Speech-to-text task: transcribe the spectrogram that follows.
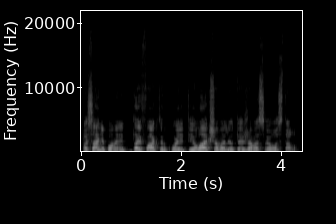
Pa san je po meni taj faktor koji ti olakšava ili otežava sve ostalo.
